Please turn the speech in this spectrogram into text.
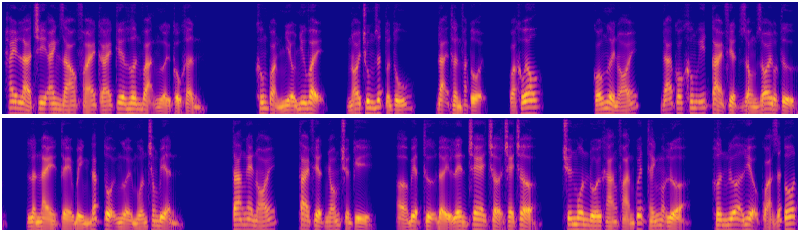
Hay là chi anh giáo phái cái kia hơn vạn người cầu khẩn? Không quản nhiều như vậy, nói chung rất tuấn tú, đại thần phạt tội, quá khứ có người nói, đã có không ít tài phiệt dòng roi đô tử, lần này tề bình đắc tội người muốn trong biển. Ta nghe nói, tài phiệt nhóm truyền kỳ, ở biệt thự đẩy lên che chở che chở, chuyên môn đối kháng phán quyết thánh ngọn lửa hơn nữa hiệu quả rất tốt.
